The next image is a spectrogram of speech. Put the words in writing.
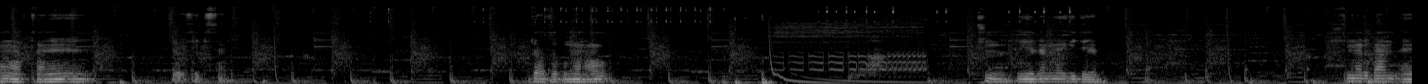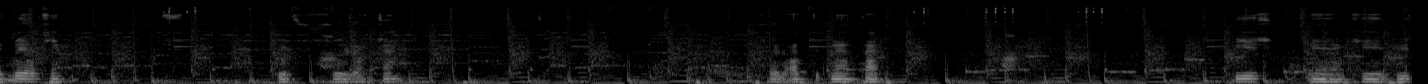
16 tane 8 tane. Biraz da bundan al. Diyelim ve gidelim. Şunları ben e, buraya atayım. Dur şöyle atacağım. Şöyle attık mı? Tamam. 1 2 3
